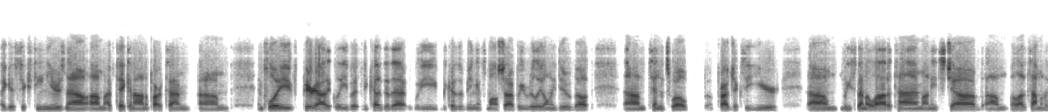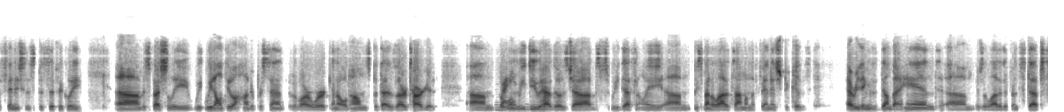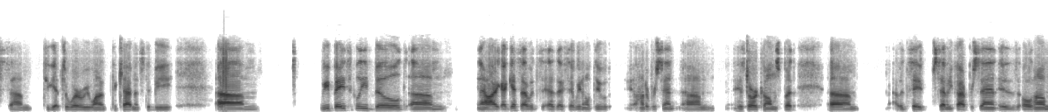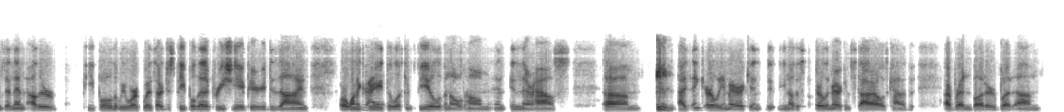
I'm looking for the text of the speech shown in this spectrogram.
I guess, 16 years now. Um, I've taken on a part-time um, employee periodically, but because of that, we because of being a small shop, we really only do about um, 10 to 12 projects a year. Um, we spend a lot of time on each job, um, a lot of time on the finishes specifically. Um, especially, we, we don't do 100% of our work in old homes, but that is our target. Um, but Right. when we do have those jobs, we definitely um, we spend a lot of time on the finish because everything's done by hand. Um, there's a lot of different steps um, to get to where we want the cabinets to be. Um, we basically build. Um, know, I, I guess I would, as I said, we don't do 100% um, historic homes, but um, I would say 75% is old homes, and then other people that we work with are just people that appreciate period design or want to create Right. the look and feel of an old home in, in their house. Um, I think early American, you know, this early American style is kind of our bread and butter. But um,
